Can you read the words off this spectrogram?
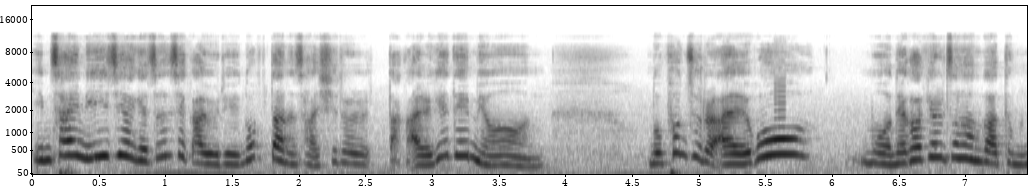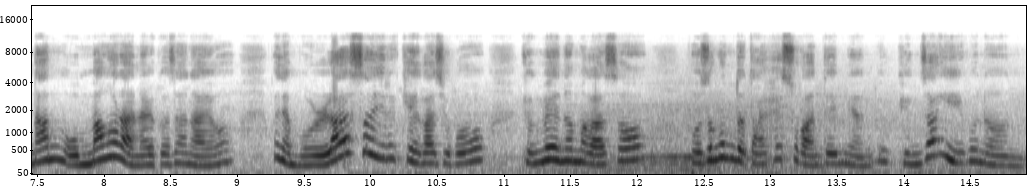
임차인이 이 지역의 전세가율이 높다는 사실을 딱 알게 되면 높은 줄을 알고 뭐 내가 결정한 것 같으면 난 원망을 안 할 거잖아요. 그냥 몰라서 이렇게 해가지고 경매에 넘어가서 보증금도 다 회수가 안 되면 굉장히 이거는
